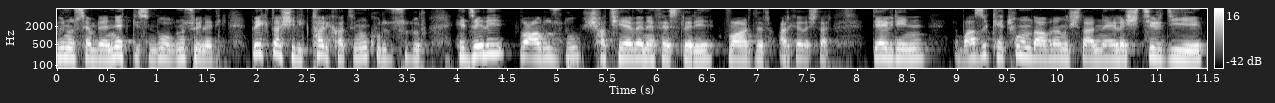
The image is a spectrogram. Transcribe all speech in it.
Yunus Emre'nin etkisinde olduğunu söyledik. Bektaşilik tarikatının kurucusudur. Heceli ve aruzlu şatiye ve nefesleri vardır arkadaşlar. Devrin bazı ketum davranışlarını eleştirdiği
